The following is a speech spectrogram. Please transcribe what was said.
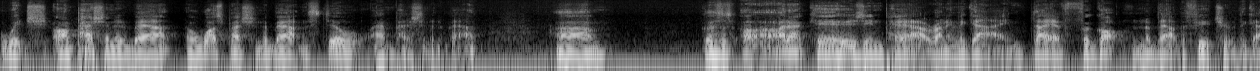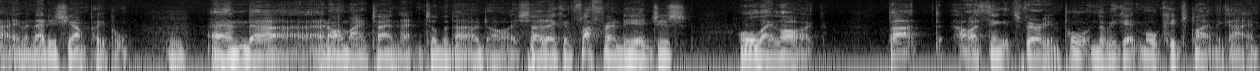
which I'm passionate about, or was passionate about, and still am passionate about. Um, because I I don't care who's in power running the game, they have forgotten about the future of the game, and that is young people. And uh, and I'll maintain that until the day I die. So they can fluff around the edges all they like, but I think it's very important that we get more kids playing the game,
